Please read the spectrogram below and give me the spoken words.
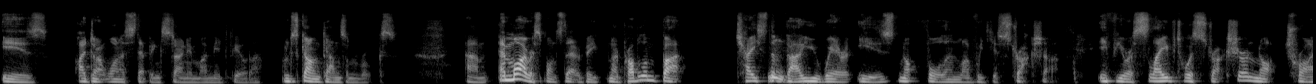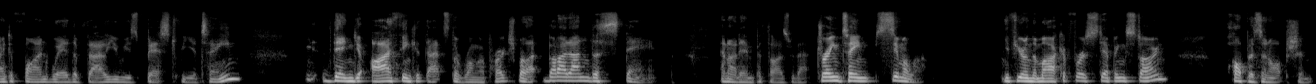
is I don't want a stepping stone in my midfielder. I'm just going guns and rooks. Um, and my response to that would be no problem, but chase the mm. value where it is, not fall in love with your structure. If you're a slave to a structure, and not trying to find where the value is best for your team, then you, I think that that's the wrong approach. But but I'd understand and I'd empathize with that. Dream team similar. If you're in the market for a stepping stone, hop is an option.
